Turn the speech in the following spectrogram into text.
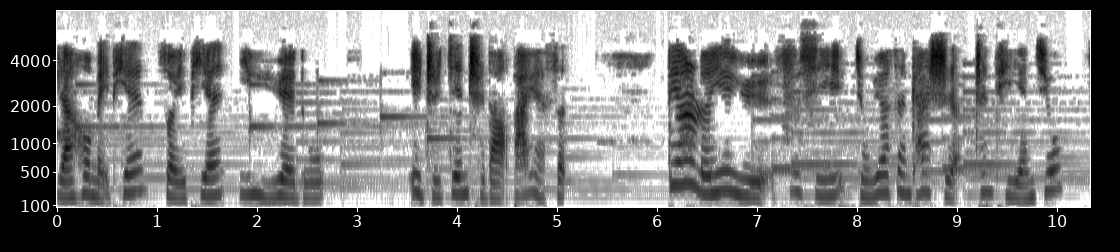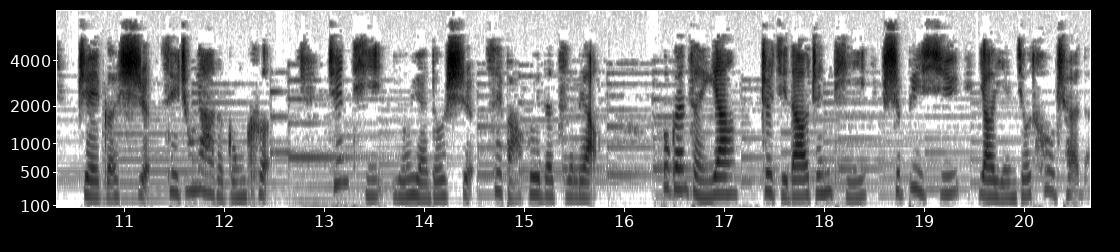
然后每天做一篇英语阅读，一直坚持到八月份。第二轮英语复习，九月份开始真题研究，这个是最重要的功课。真题永远都是最宝贵的资料，不管怎样，这几道真题是必须要研究透彻的。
